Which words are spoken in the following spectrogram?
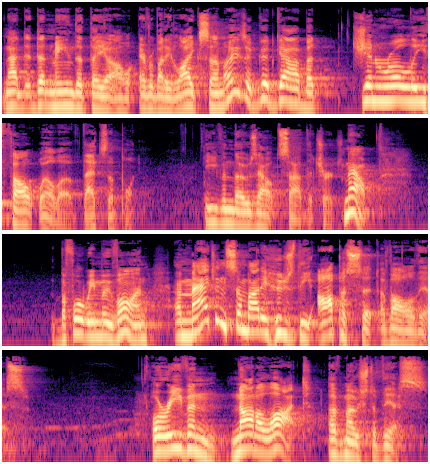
Now, it doesn't mean that they all, everybody likes him. Oh, he's a good guy, but generally thought well of. That's the point. Even those outside the church. Now, before we move on, imagine somebody who's the opposite of all of this, or even not a lot of most of this.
